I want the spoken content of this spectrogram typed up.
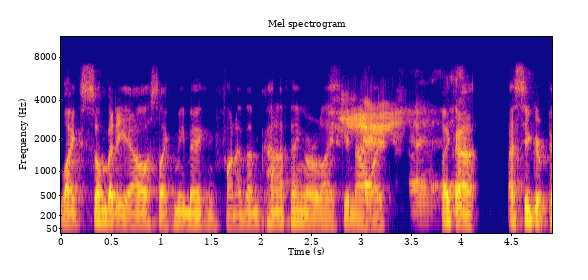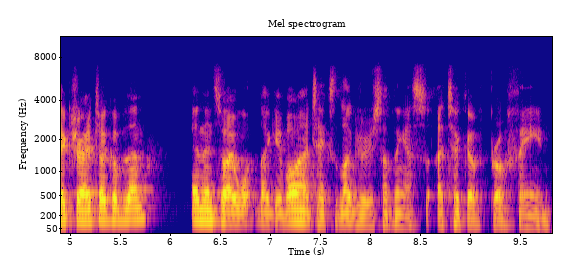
like somebody else like me making fun of them kind of thing or like you know like like a, a secret picture i took of them and then so i like if i want to text luxury or something I, I took of profane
